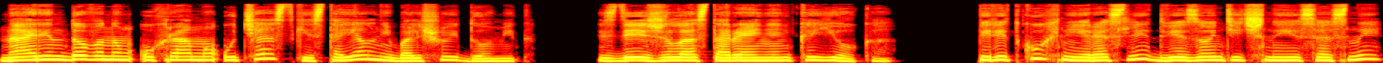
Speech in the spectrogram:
На арендованном у храма участке стоял небольшой домик. Здесь жила старая нянька Йока. Перед кухней росли две зонтичные сосны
